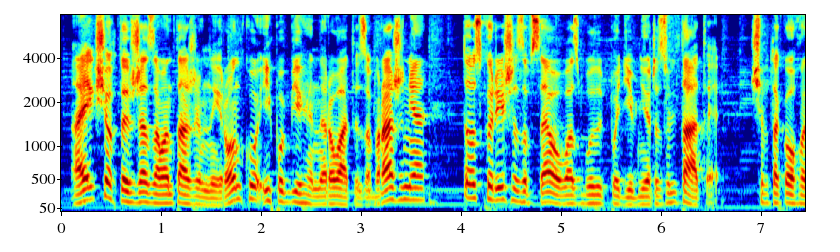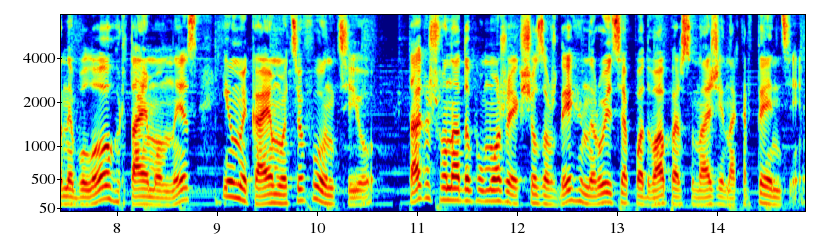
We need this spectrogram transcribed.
А якщо хтось вже завантажив нейронку і побіг генерувати зображення, то скоріше за все у вас будуть подібні результати. Щоб такого не було, гуртаємо вниз і вмикаємо цю функцію. Також вона допоможе, якщо завжди генерується по два персонажі на картинці.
